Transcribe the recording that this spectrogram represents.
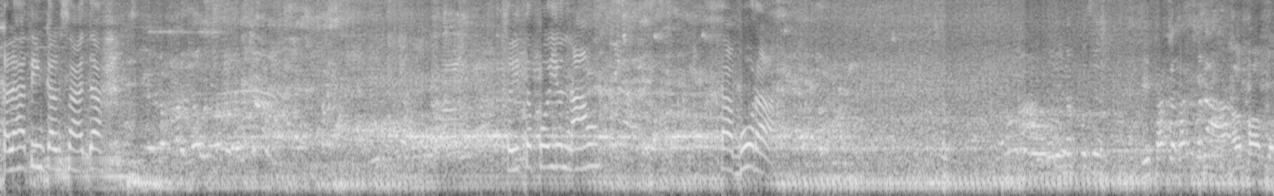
kalahating kalsada. So ito po yun ang Tabura. Ipatabat mo na ha. Apo, apo.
